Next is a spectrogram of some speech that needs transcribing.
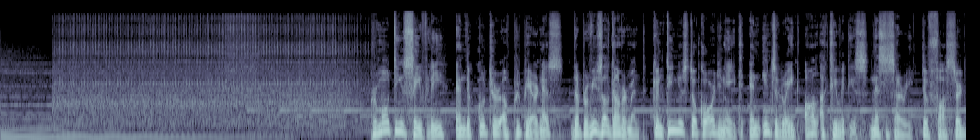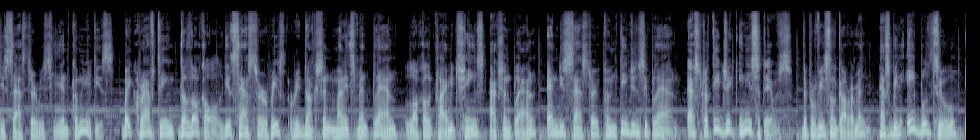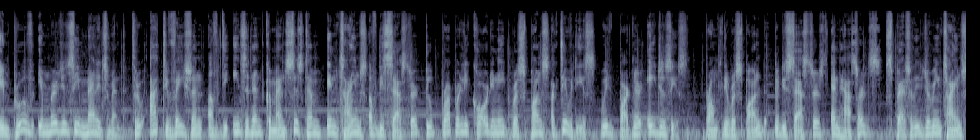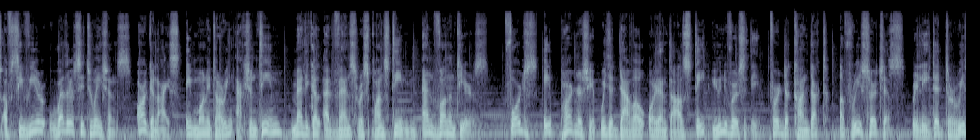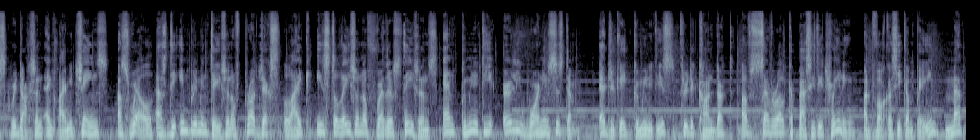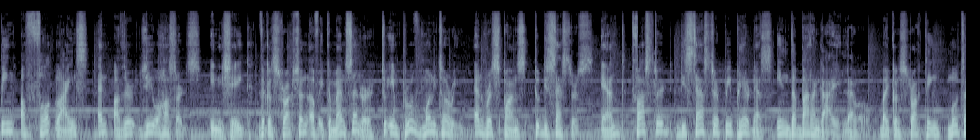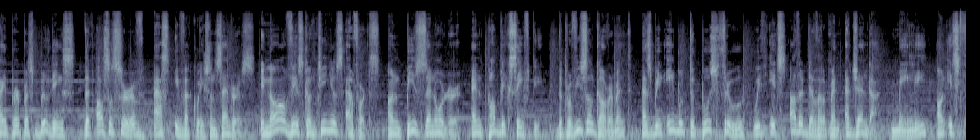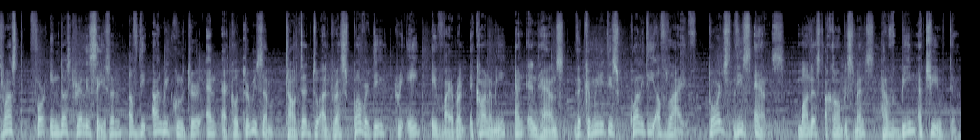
Promoting safely and the culture of preparedness, the provincial government continues to coordinate and integrate all activities necessary to foster disaster resilient communities by crafting the local disaster risk reduction management plan, local climate change action plan, and disaster contingency plan. As strategic initiatives, the provincial government has been able to improve emergency management through activation of the incident command system in times of disaster to properly coordinate response activities with partner agencies, promptly respond to disasters and hazards, especially during times of severe weather situations, organize a monitoring action team, medical advance response team, and volunteers forged a partnership with the Davao Oriental State University for the conduct of researches related to risk reduction and climate change, as well as the implementation of projects like installation of weather stations and community early warning system educate communities through the conduct of several capacity training, advocacy campaign, mapping of fault lines, and other geohazards. Initiate the construction of a command center to improve monitoring and response to disasters, and fostered disaster preparedness in the barangay level by constructing multi-purpose buildings that also serve as evacuation centers. In all these continuous efforts on peace and order and public safety, the provincial government has been able to push through with its other development agenda, mainly on its thrust for industrialization of the agriculture and ecotourism, touted to address poverty, create a vibrant economy, and enhance the community's quality of life. Towards these ends, modest accomplishments have been achieved.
